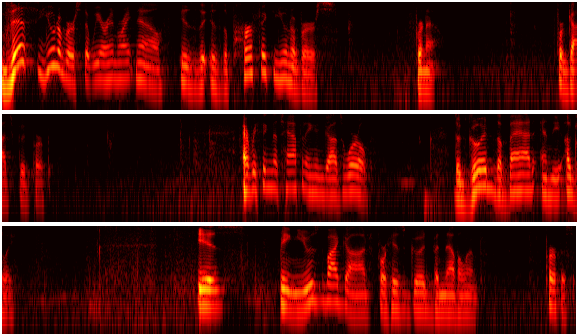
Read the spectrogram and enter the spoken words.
This universe that we are in right now is the, is the perfect universe for now, for God's good purpose. Everything that's happening in God's world, the good, the bad, and the ugly, is being used by God for his good, benevolent purposes.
